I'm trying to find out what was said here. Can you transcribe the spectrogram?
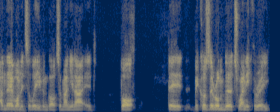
and they wanted to leave and go to Man United, but they because they're under 23.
